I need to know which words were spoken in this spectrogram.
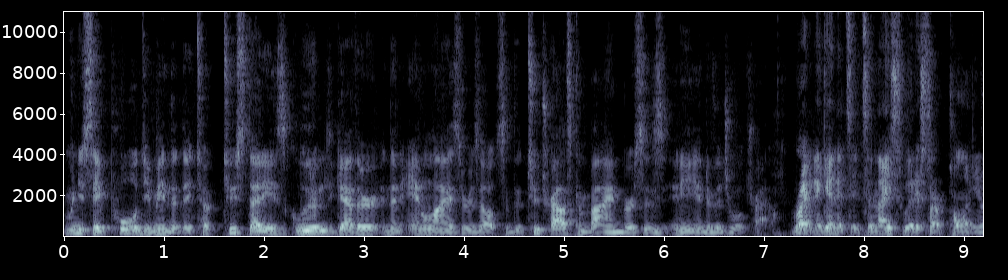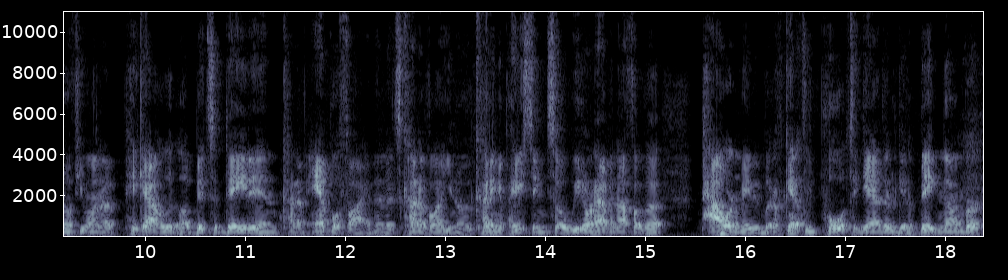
When you say pooled, do you mean that they took two studies, glued them together, and then analyzed the results of the two trials combined versus any individual trial? Right, and again, it's it's a nice way to start pulling. You know, if you want to pick out little uh, bits of data and kind of amplify them, it's kind of like you know cutting and pasting. So we don't have enough of a power maybe, but again, if we pull it together, get a big number,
